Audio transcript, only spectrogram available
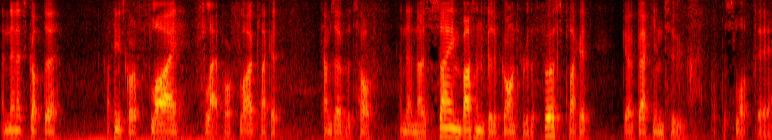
and then it's got the, I think it's got a fly flap or fly placket comes over the top, and then those same buttons that have gone through the first placket go back into the slot there.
